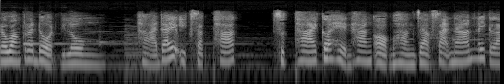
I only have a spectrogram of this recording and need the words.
ระวังกระโดดลง หาได้อีกสักพัก สุดท้ายก็เห็นทางออกห่างจากสระน้ำไม่ไกล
